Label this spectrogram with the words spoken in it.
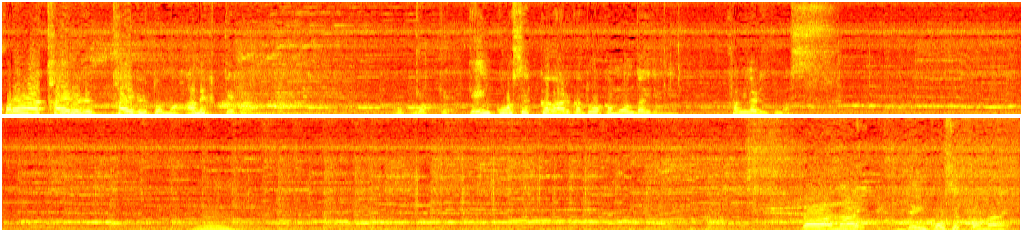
これは耐える、耐えると思う。雨降ってるから。オッケーオッケー。電光石火があるかどうか問題だよね。雷いきます。うん。ああ、ない。電光石火はない。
